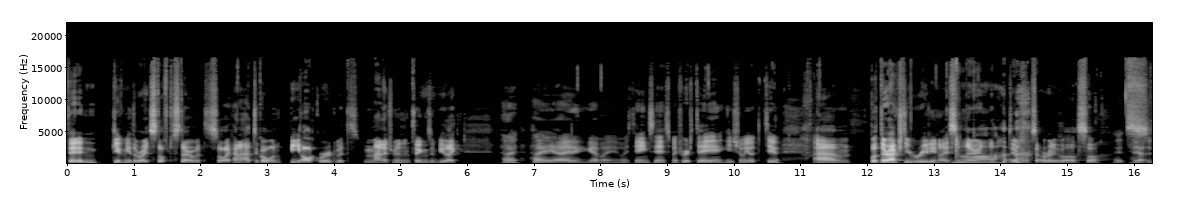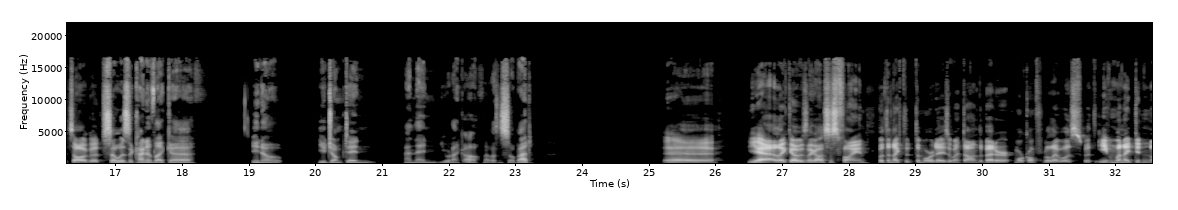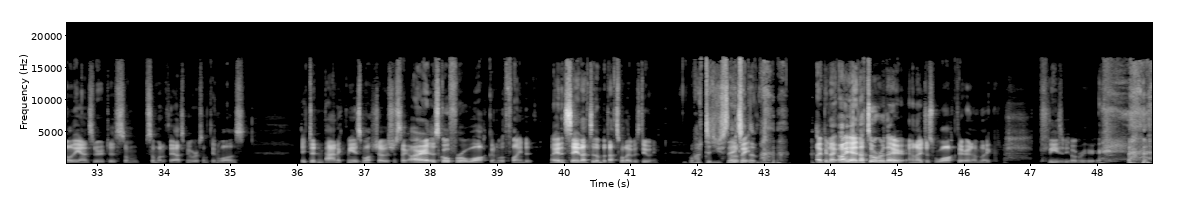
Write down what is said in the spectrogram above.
They didn't give me the right stuff to start with, so I kind of had to go and be awkward with management and things, and be like, "Hi, hi, uh, I didn't get my my things, and it's my first day. Can you show me what to do?" Um, but they're actually really nice in there, and it, it works out really well. So it's Yeah. it's all good. So was it kind of like a you know, you jumped in and then you were like, Oh, that wasn't so bad. Uh, yeah, like I was like, oh, this is fine. But then, like the, the more days it went on, the better, more comfortable I was with. Even when I didn't know the answer to some someone if they asked me where something was, it didn't panic me as much. I was just like, all right, let's go for a walk and we'll find it. Like, I didn't say that to them, but that's what I was doing. What did you say to like- them? I'd be like, oh yeah, that's over there, and I just walk there, and I'm like, please be over here.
